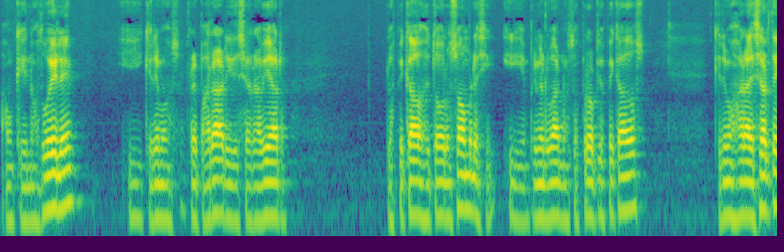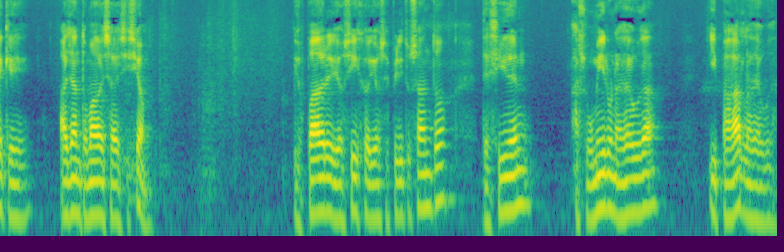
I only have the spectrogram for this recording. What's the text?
aunque nos duele y queremos reparar y desagraviar los pecados de todos los hombres y, en primer lugar nuestros propios pecados, queremos agradecerte que hayan tomado esa decisión. Dios Padre, Dios Hijo, Dios Espíritu Santo deciden asumir una deuda y pagar la deuda.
